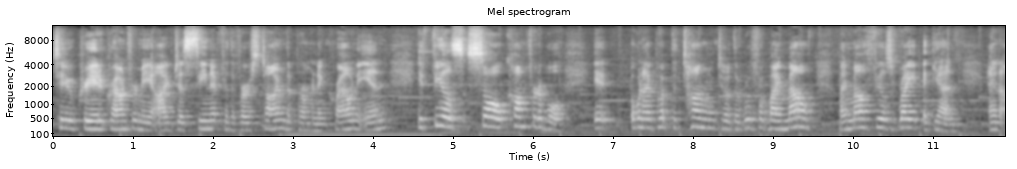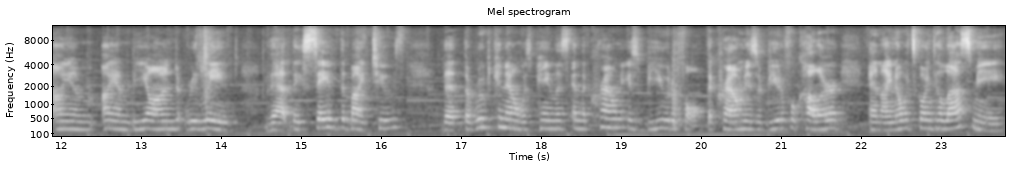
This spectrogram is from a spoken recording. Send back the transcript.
to create a crown for me. I've just seen it for the first time, the permanent crown in. It feels so comfortable. It when I put the tongue to the roof of my mouth, my mouth feels right again. And I am I am beyond relieved that they saved the, my tooth, that the root canal was painless, and the crown is beautiful. The crown is a beautiful color, and I know it's going to last me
